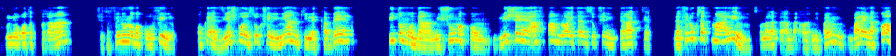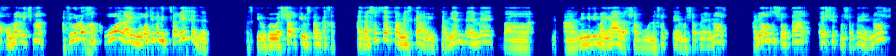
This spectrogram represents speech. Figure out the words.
יוכלו לראות התראה שתפינו לו בפרופיל, אוקיי, אז יש פה איזה סוג של עניין, כי לקבל פתאום הודעה משום מקום, בלי שאף פעם לא הייתה איזה סוג של אינטראקציה. זה אפילו קצת מעליב, זאת אומרת, לפעמים בא אליי לקוח, אומר לי, שמע, אפילו לא חקרו עליי לראות אם אני צריך את זה. אז כאילו, והוא ישר כאילו סתם ככה. אז לעשות קצת את המחקר, להתעניין באמת, ב... אני אגיד אם היעד עכשיו הוא נשות אה, משאבי אנוש, אני רוצה שאותה אשת משאבי אנוש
